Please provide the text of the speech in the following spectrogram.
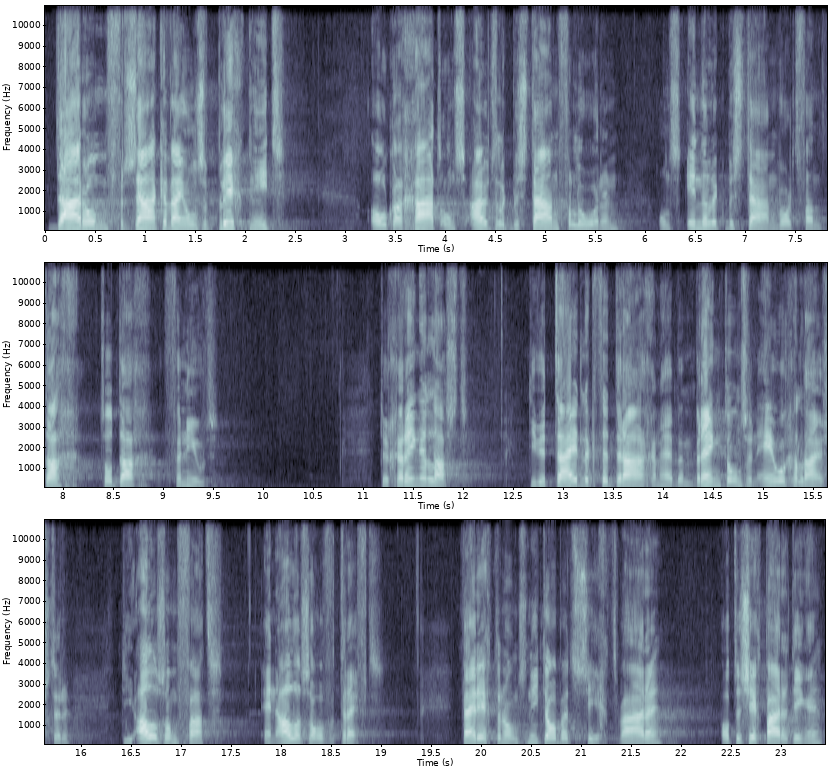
Daarom verzaken wij onze plicht niet, ook al gaat ons uiterlijk bestaan verloren, ons innerlijk bestaan wordt van dag tot dag vernieuwd. De geringe last die we tijdelijk te dragen hebben, brengt ons een eeuwige luister die alles omvat en alles overtreft. Wij richten ons niet op het zichtbare, op de zichtbare dingen,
